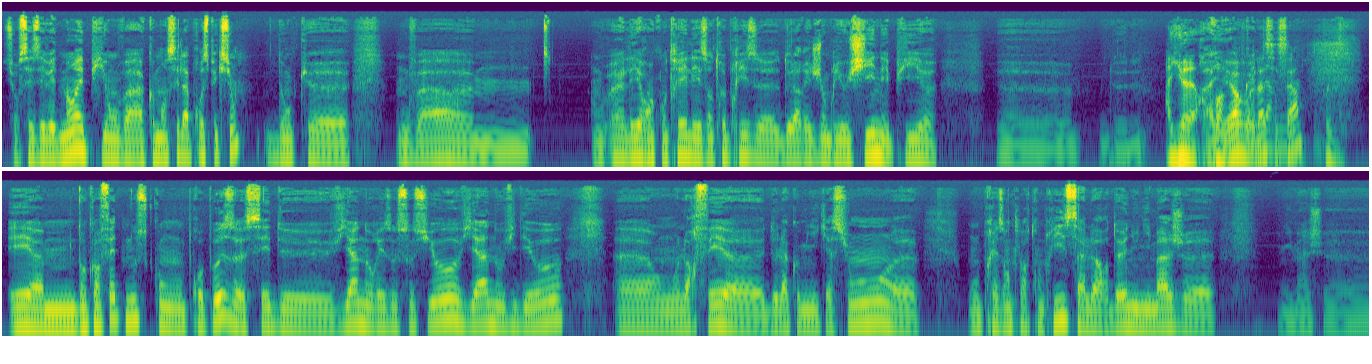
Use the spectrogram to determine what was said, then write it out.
sur ces événements. Et puis, on va commencer la prospection. Donc, euh, on, va, euh, on va aller rencontrer les entreprises de la région briochine et puis euh, euh, de- de- Ailleurs, quoi. ailleurs. Voilà, c'est ça. Et euh, donc en fait, nous, ce qu'on propose, c'est de, via nos réseaux sociaux, via nos vidéos, euh, on leur fait euh, de la communication, euh, on présente l'entreprise, ça leur donne une image... euh, une image... euh,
